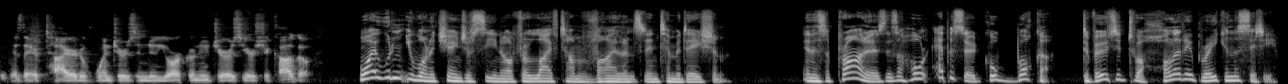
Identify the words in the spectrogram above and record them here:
because they're tired of winters in new york or new jersey or chicago. Why wouldn't you want a change of scene after a lifetime of violence and intimidation? In the sopranos there's a whole episode called boca devoted to a holiday break in the city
